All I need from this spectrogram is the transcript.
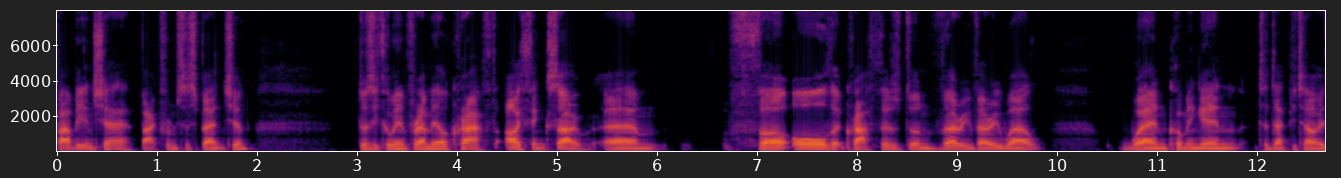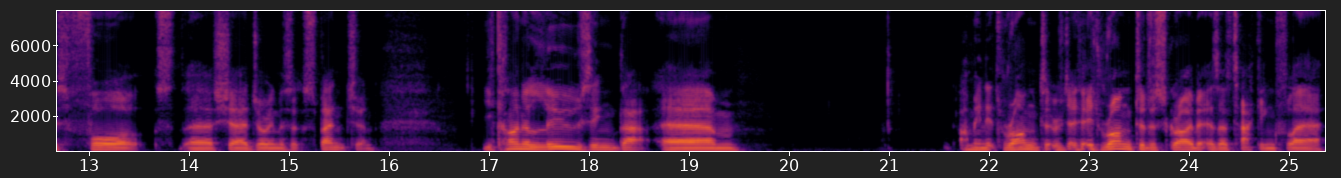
Fabian Schär, back from suspension. Does he come in for Emil Krafth? I think so. Um, for all that Krafth has done very, very well when coming in to deputise for uh, Schär during the suspension, you're kind of losing that. Um, I mean, it's wrong to it's wrong to describe it as attacking flair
